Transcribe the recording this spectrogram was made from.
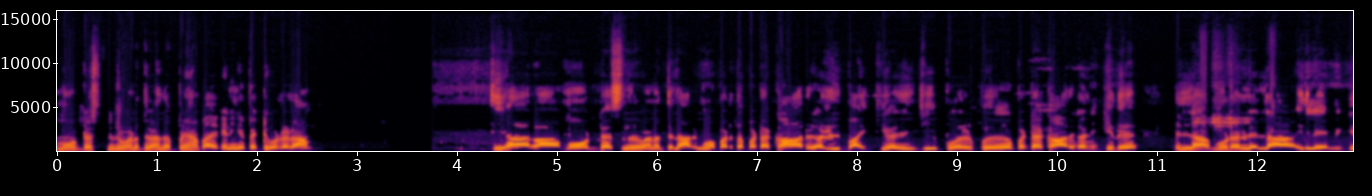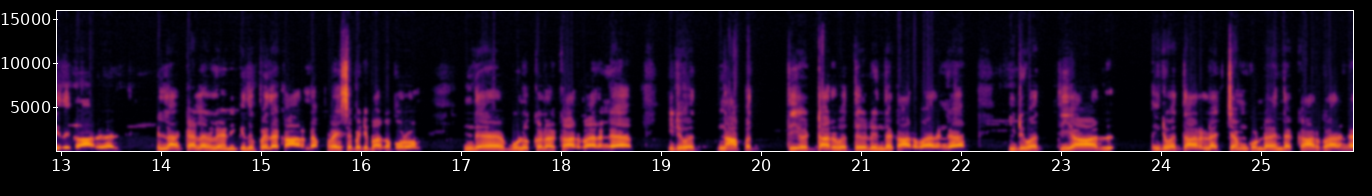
மோட்டர்ஸ் நிறுவனத்துல அந்த பைக்கை நீங்க பெற்றுக்கொள்ளலாம். தியாரா மோட்டர்ஸ் நிறுவனத்தில் அறிமுகப்படுத்தப்பட்ட கார்கள் பைக்குகள் ஜீப்புகள் ஏகப்பட்ட கார்கள் நிக்குது. எல்லா மாடல் எல்லா இதுலயும் நிக்குது கார்கள். எல்லா கலரில் நிற்குது இப்போ இந்த காரோட ப்ரைஸை பற்றி பார்க்க போகிறோம் இந்த ப்ளூ கலர் கார் பாருங்க. இருபத் நாற்பத்தி எட்டு அறுபத்தேழு இந்த கார் பாருங்க. இருபத்தி ஆறு இருபத்தாறு லட்சம் கொண்ட இந்த கார் பாருங்க.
